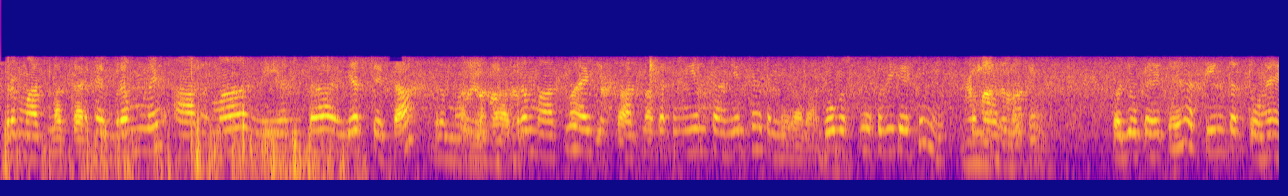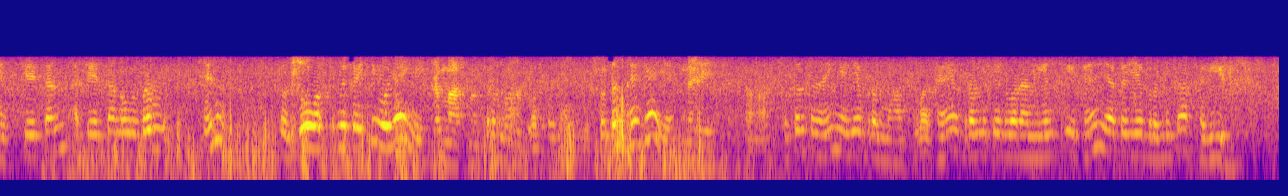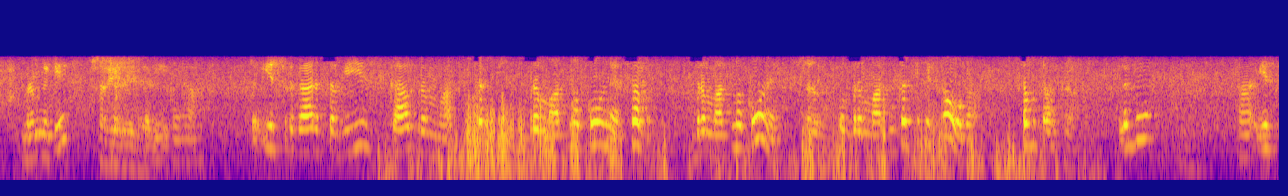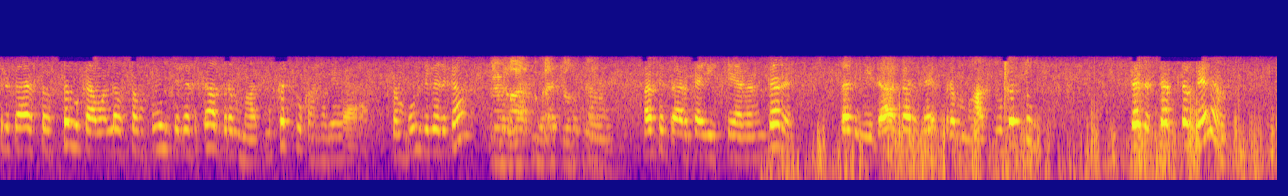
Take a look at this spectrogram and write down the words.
ब्रह्मात्मक का है ब्रह्म में आत्मा नियंता यशा ब्रह्मात्मा ब्रह्म आत्मा है जिसका आत्मा का नियंता नियंत्रण करने वाला। दो वस्तुएँ सभी कैसे हैं। ब्रह्मात्मक है। तो जो कहते हैं ना तीन तत्व हैं चेतन अचेतन और ब्रह्म है ना? तो दो वस्तु में कैसी हो जाएँगी? ब्रह्मात्मक हो जाएँगी। स्वतंत्र है क्या ये? नहीं। स्वतंत्र नहीं है ये ब्रह्मात्मक है ब्रह्म के द्वारा नियंत्रित है या तो ये ब्रह्म का शरीर ब्रह्म के शरीर है। हाँ तो इस प्रकार सभी का ब्रह्मात्मक ब्रह्मात्मक कौन है? सब। ब्रह्मात्मक कौन है? तो ब्रह्मात्मक किसका होगा? सबका लग गया? हाँ इस प्रकार सब सब का मतलब संपूर्ण जगत का ब्रह्मात्मकत्व कहा गया। संपूर्ण जगत का? हाँ, अर्थ का इसके अनंतर तद विदा कर ब्रह्मात्मकत्व तद तद है ना?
